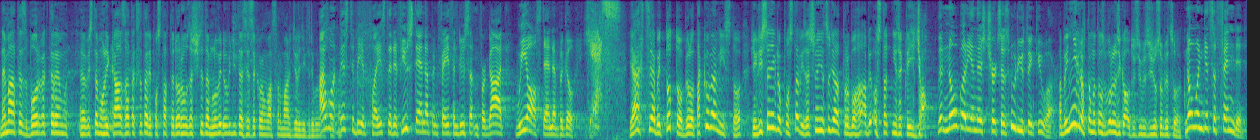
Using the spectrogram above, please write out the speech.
nemáte zbor, ve kterém eh, byste mohli kázat, tak se tady postavte do rohu, začněte mluvit, uvidíte, jestli se kolem vás shromáždí lidi, kteří budou I want this to be a place that if you stand up in faith and do something for God, we all stand up and go, Yes. Já chci, aby toto bylo takové místo, že když se někdo postaví, začne něco dělat pro Boha, aby ostatní řekli jo. That nobody in this church says, Who do you think you are? Aby nikdo v tomto sboru neříkal, a ty si myslíš o sobě co? Jako. No one gets offended.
